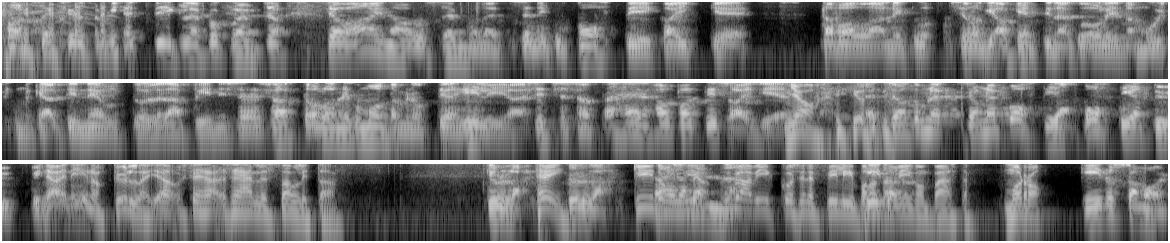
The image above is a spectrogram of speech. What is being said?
se kyllä miettii kyllä koko ajan. Se on, se on aina ollut semmoinen, että se niinku pohtii kaikkea. Tavallaan niinku, silloinkin agenttina kun olin, mä muistan kun me käytiin neuvotteluille läpi, niin se saattoi olla niinku monta minuuttia hiljaa. Ja sitten se sanoi, että hei, how about this idea? Joo, just. Et se on tommonen, semmoinen pohtia, pohtia tyyppi. Ja niin on, kyllä. Ja se, se hänelle sallitaan. Kyllä, Hei, kyllä. kiitoksia. Hyvää viikkoa sinne Filiin. Palataan Kiitos. viikon päästä. Moro. Kiitos samoin.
